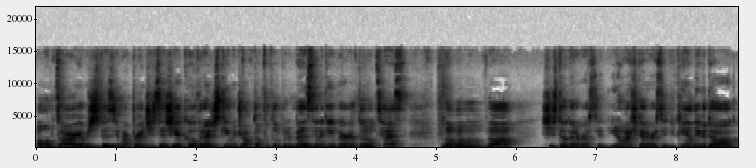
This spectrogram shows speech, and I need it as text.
oh, I'm sorry, I was just visiting my friend. She said she had COVID. I just came and dropped off a little bit of medicine. I gave her a little test, blah, blah, blah, blah, blah. She still got arrested. You know why she got arrested? You can't leave a dog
